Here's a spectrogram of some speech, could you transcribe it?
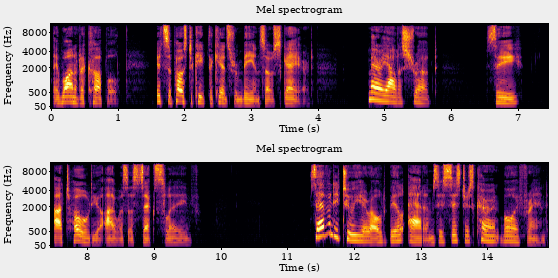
They wanted a couple. It's supposed to keep the kids from being so scared. Mary Alice shrugged. See, I told you I was a sex slave. 72 year old Bill Adams is Sister's current boyfriend.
